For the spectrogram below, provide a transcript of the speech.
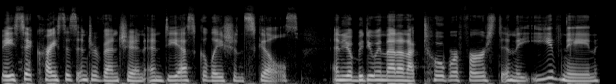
Basic Crisis Intervention and De Escalation Skills. And you'll be doing that on October 1st in the evening.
